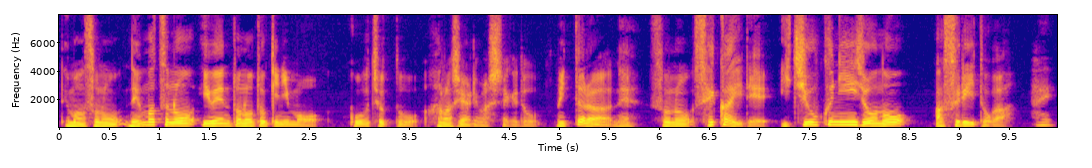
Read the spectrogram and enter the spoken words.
で、まあその年末のイベントの時にも、こうちょっと話ありましたけど、言ったらね、その世界で1億人以上のアスリートがはい。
